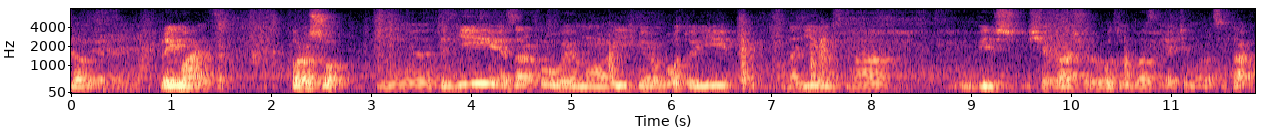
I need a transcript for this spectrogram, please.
Добре. Приймається. Хорошо. Тоді зараховуємо їхню роботу і надіємось на більш ще кращу роботу у 2023 році, так?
